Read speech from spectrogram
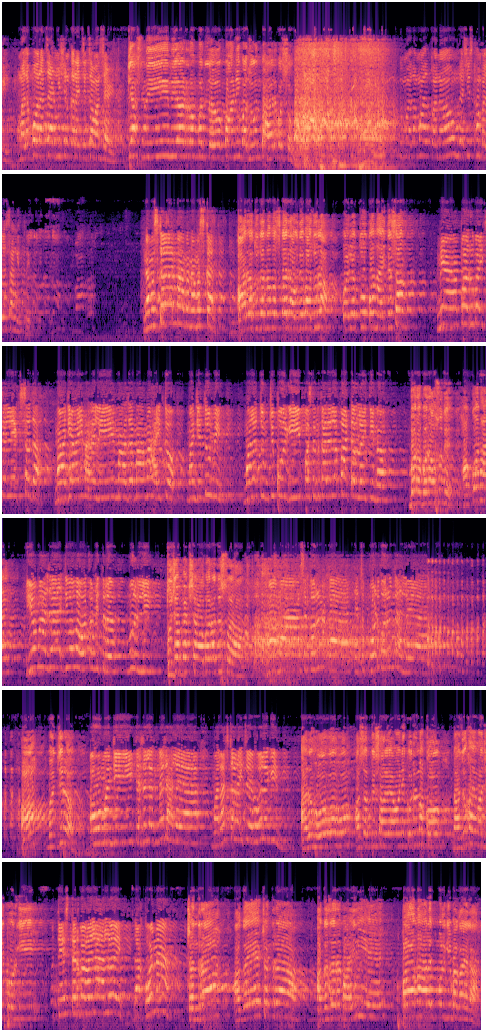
मला पोराचं ऍडमिशन करायचं चव्हाण साईड त्यासनी निळ्या ड्रम मधलं पाणी पाजून बाहेर बसव. तुम्हाला मालकानं उमऱ्याशीच थांबायला सांगितले नमस्कार मामा नमस्कार. अरे तुझा नमस्कार राहू दे बाजूला. पहिलं तू कोण आहे ते सांग. मी पारुबाईचा लेख सदा. माझी आई म्हणाली माझा मामा आहे तो. म्हणजे तुम्ही. मला तुमची पोरगी पसंत करायला पाठवलंय तिनं. बरं बरं असू दे. हा कोण आहे? ह्यो माझा जीवा भावाचा मित्र मुरली. तुझ्यापेक्षा बरा दिसतोय हा. मामा असं करू नका. त्याचं पोट भरून झालंय. आ? मंजिर? अहो म्हणजे त्याचं लग्न झालंय. मलाच करायचंय हो लगीन. अरे हो हो हो. असं पिसाळ्यावानी करू नको. नाजूक आहे माझी पोरगी. तेच तर बघायला आलोय. दाखव ना. चंद्रा? अगं ए चंद्रा. अगं जरा बाहेर ये. पाहुणा आलेत मुलगी बघायला.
